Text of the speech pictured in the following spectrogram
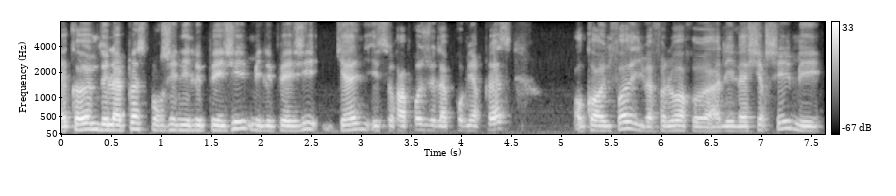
y a quand même de la place pour gêner le PSG, mais le PSG gagne et se rapproche de la première place. Encore une fois, il va falloir euh, aller la chercher, mais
